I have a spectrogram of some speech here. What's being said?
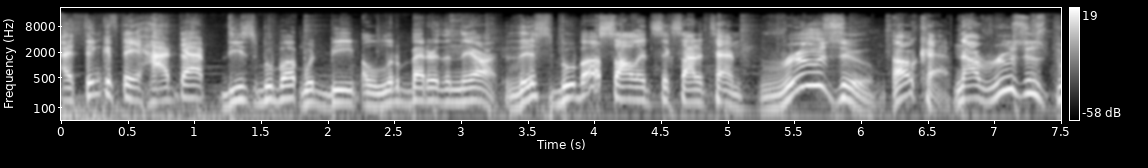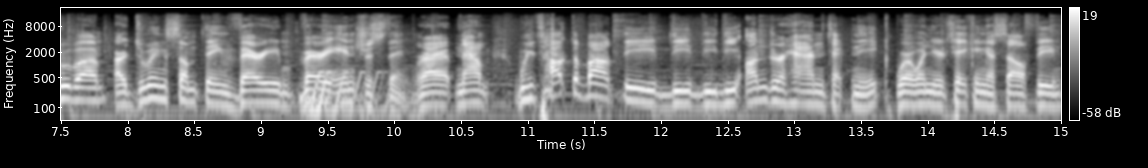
I think if they had that, these booba would be a little better than they are. This booba, solid 6 out of 10. Ruzu. Okay. Now, Ruzu's booba are doing something very, very interesting, right? Now, we talked about the, the, the, the underhand technique where when you're taking a selfie,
